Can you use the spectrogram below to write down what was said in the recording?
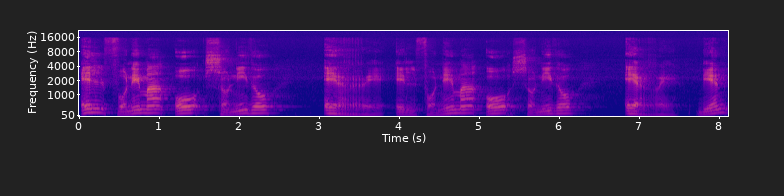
El fonema o sonido R. El fonema o sonido R. Bien,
